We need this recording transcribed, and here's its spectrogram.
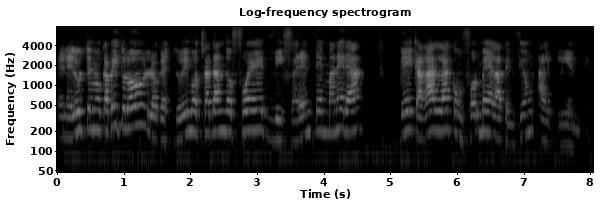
En el último capítulo lo que estuvimos tratando fue diferentes maneras de cagarla conforme a la atención al cliente.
